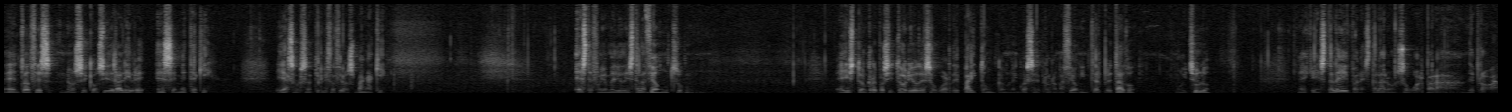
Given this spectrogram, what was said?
entonces non se considera libre e se mete aquí. E as súas utilizacións van aquí. Este foi o medio de instalación. E isto é un repositorio de software de Python, que é un lenguaxe de programación interpretado, moi chulo, eh, que instalei para instalar un software para de prova.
